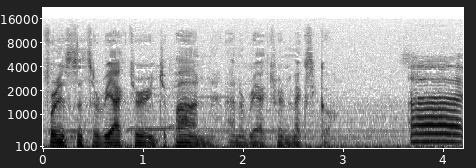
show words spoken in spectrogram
for instance, a reactor in Japan and a reactor in Mexico? Uh,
